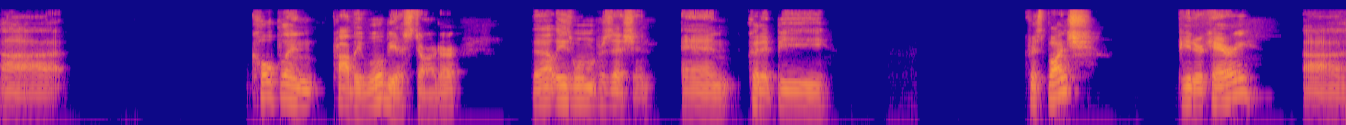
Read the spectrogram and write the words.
uh, Copeland probably will be a starter, then that leaves one more position. And could it be Chris Bunch, Peter Carey? Uh,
